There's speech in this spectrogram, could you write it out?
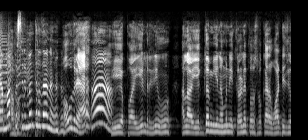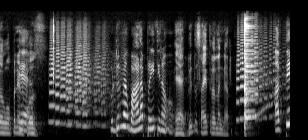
ನಮ್ಮಪ್ಪ ಶ್ರೀಮಂತರದಾನ? ಹೌದ್ರಾ? ಹಾ. ಅಪ್ಪ ಏನ್ರಿ ನೀವು? ಅಲ್ಲ ಎಕ್ದಮ್ ಈ ನಮೂನಿ ಕರುಣೆ ತೋರಿಸ್ಬೇಕಾರೆ what is your open and close ಕುಡ್ರ ಮ್ಯಾಗ ಬಹಳ ಪ್ರೀತಿ ನಾವು. ಏ ಬಿದ್ದು ಸಾಯ್ತ್ರ ಅಂದಂಗ ಅತ್ತಿ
